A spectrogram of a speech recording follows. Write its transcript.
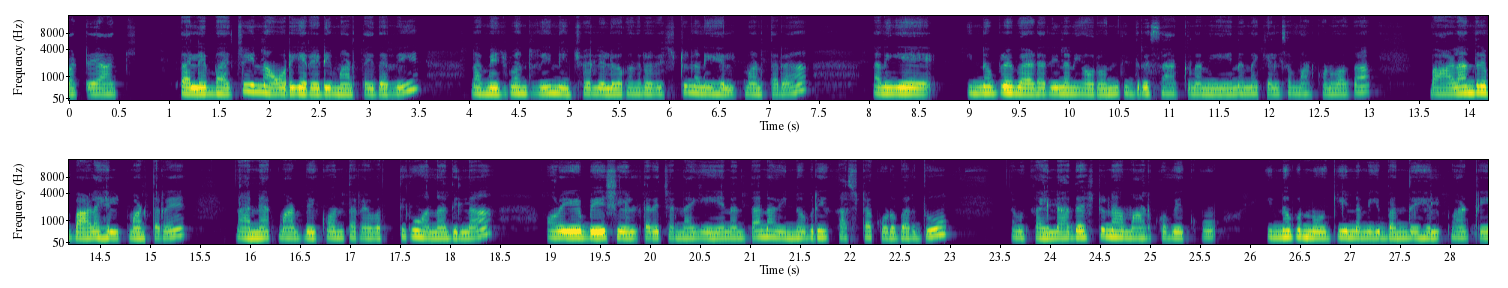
ಬಟ್ಟೆ ಹಾಕಿ ತಲೆ ಬಾಚಿ. ಇನ್ನು ಅವರಿಗೆ ರೆಡಿ ಮಾಡ್ತಾಯಿದ್ದಾರೆ ರೀ. ನಮ್ಮ ಯಜಮಾನ್ರು ರೀ, ನಿಜವಾಗ್ಲೂ ಹೇಳ್ಬೇಕಂದ್ರೆ ಅವ್ರು ಎಷ್ಟು ನನಗೆ ಹೆಲ್ಪ್ ಮಾಡ್ತಾರೆ? ನನಗೆ ಇನ್ನೊಬ್ಬರೇ ಬೇಡ ರೀ. ನನಗೆ ಅವ್ರು ಒಂದಿದ್ರೆ ಸಾಕು. ನನಗೆ ಏನನ್ನ ಕೆಲಸ ಮಾಡ್ಕೊಳುವಾಗ ಭಾಳ ಅಂದರೆ ಭಾಳ ಹೆಲ್ಪ್ ಮಾಡ್ತಾರೆ. ನಾನು ಯಾಕೆ ಮಾಡಬೇಕು ಅಂತಾರೆ. ಯಾವತ್ತಿಗೂ ಅನ್ನೋದಿಲ್ಲ. ಅವ್ರು ಭೇಷ್ ಹೇಳ್ತಾರೆ ಚೆನ್ನಾಗಿ ಏನಂತ ನಾವು ಇನ್ನೊಬ್ರಿಗೆ ಕಷ್ಟ ಕೊಡಬಾರ್ದು. ನಮಗೆ ಕೈಲಾದಷ್ಟು ನಾವು ಮಾಡ್ಕೋಬೇಕು. ಇನ್ನೊಬ್ರನ್ನ ಹೋಗಿ ನಮಗೆ ಬಂದು ಹೆಲ್ಪ್ ಮಾಡಿರಿ,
